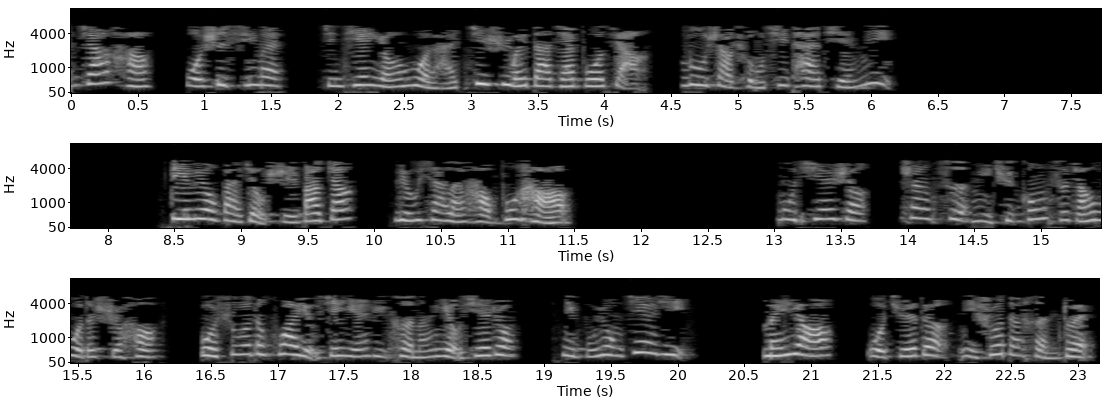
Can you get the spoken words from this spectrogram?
大家好，我是西妹，今天由我来继续为大家播讲《路上宠妻太甜蜜》第六百九十八章，留下来好不好？穆先生，上次你去公司找我的时候，我说的话有些言语可能有些重，你不用介意。没有，我觉得你说的很对，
